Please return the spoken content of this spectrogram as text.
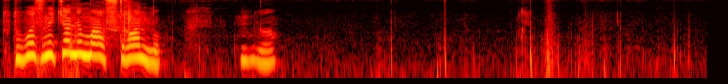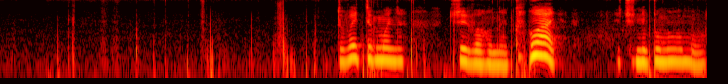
Тут у вас нічого нема, странно. Ну, Да. Давайте в мене цей вагонет. Ой! Я чуть не помиламав.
